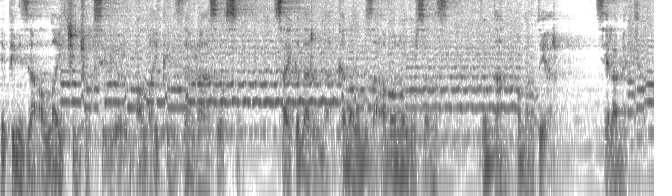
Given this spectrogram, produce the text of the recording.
Hepinizi Allah için çok seviyorum. Allah hepinizden razı olsun. Saygılarımla kanalımıza abone olursanız bundan onur duyarım. Selametle.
